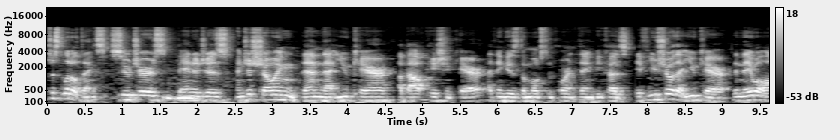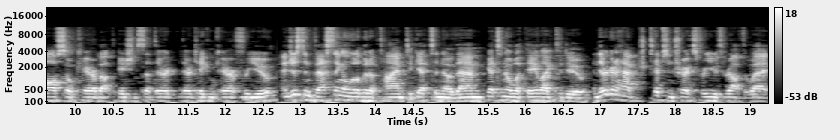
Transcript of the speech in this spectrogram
Just little things, sutures, bandages, and just showing them that you care about patient care, I think is the most important thing because if you show that you care, then they will also care about the patients that they're they're taking care of for you. And just investing a little bit of time to get to know them, get to know what they like to do, and they're going to have tips and tricks for you throughout the way.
